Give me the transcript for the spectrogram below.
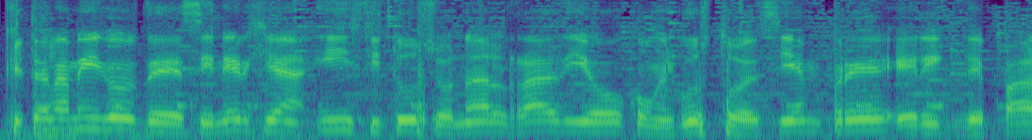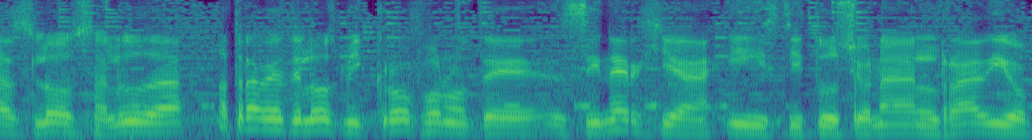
¿Qué tal amigos de Sinergia Institucional Radio? Con el gusto de siempre, Eric de Paz los saluda a través de los micrófonos de Sinergia Institucional Radio.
